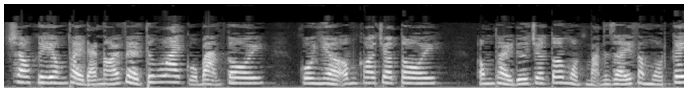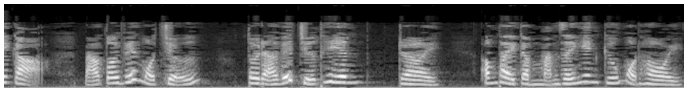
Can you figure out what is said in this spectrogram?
Sau khi ông thầy đã nói về tương lai của bạn tôi, cô nhờ ông coi cho tôi. Ông thầy đưa cho tôi một mảnh giấy và một cây cọ, bảo tôi viết một chữ. Tôi đã viết chữ thiên, trời. Ông thầy cầm mảnh giấy nghiên cứu một hồi,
